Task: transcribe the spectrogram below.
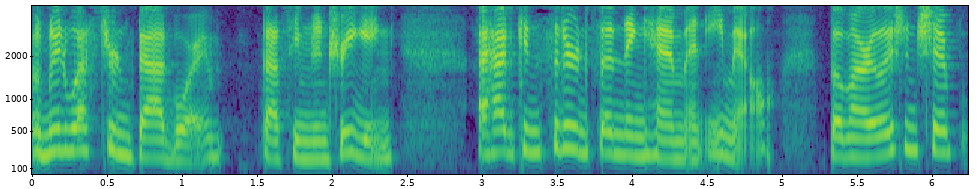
A Midwestern bad boy. That seemed intriguing. I had considered sending him an email, but my relationship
